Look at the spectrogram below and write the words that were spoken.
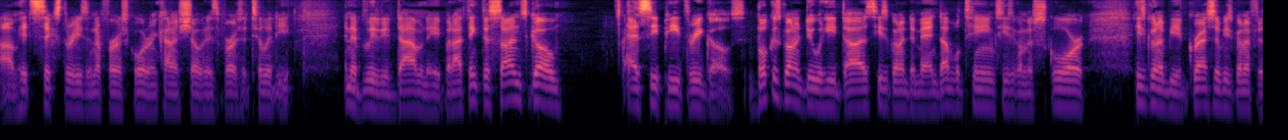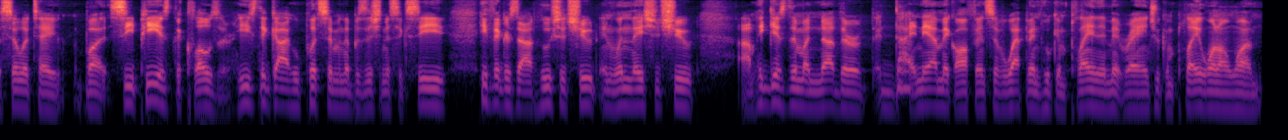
Um, hit six threes in the first quarter and kind of showed his versatility and ability to dominate. But I think the Suns go as CP3 goes. Book is going to do what he does. He's going to demand double teams. He's going to score. He's going to be aggressive. He's going to facilitate. But CP is the closer. He's the guy who puts him in the position to succeed. He figures out who should shoot and when they should shoot. Um, he gives them another dynamic offensive weapon who can play in the mid range, who can play one on one,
